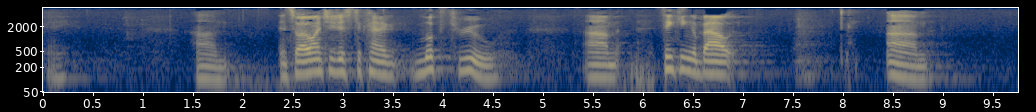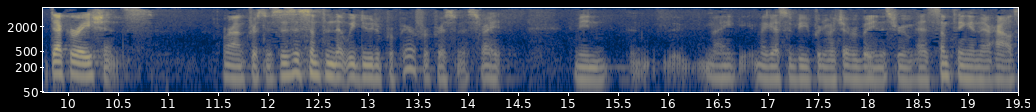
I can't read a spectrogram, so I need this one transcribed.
Okay? Um, and so I want you just to kind of look through um, thinking about um, decorations around Christmas. This is something that we do to prepare for Christmas, right? I mean, my, my guess would be pretty much everybody in this room has something in their house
